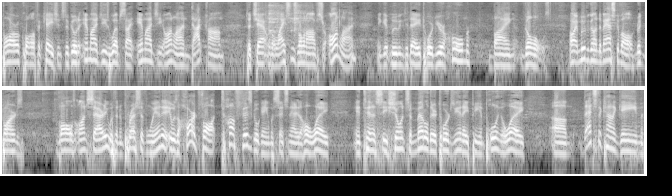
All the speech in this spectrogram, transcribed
borrow qualifications. So go to MIG's website, migonline.com, to chat with a licensed loan officer online and get moving today toward your home buying goals. All right, moving on to basketball. Rick Barnes Vols on Saturday with an impressive win. It was a hard fought, tough physical game with Cincinnati the whole way. And Tennessee showing some mettle there towards the NAP and pulling away. Um, that's the kind of game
